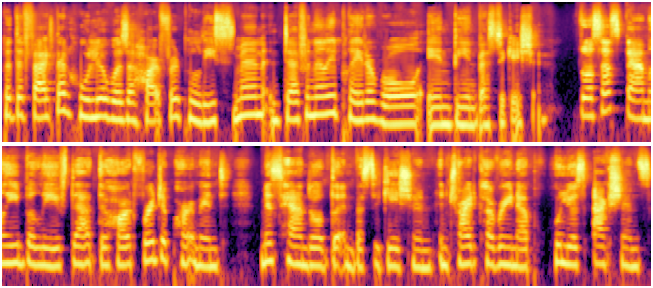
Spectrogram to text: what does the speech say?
But the fact that Julio was a Hartford policeman definitely played a role in the investigation. Rosa's family believed that the Hartford department mishandled the investigation and tried covering up Julio's actions,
